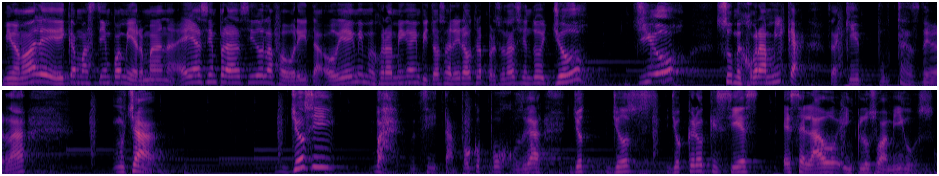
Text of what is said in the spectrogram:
Mi mamá le dedica más tiempo a mi hermana. Ella siempre ha sido la favorita. O bien mi mejor amiga invitó a salir a otra persona siendo yo, yo, su mejor amiga. O sea, qué putas, de verdad. Mucha. Yo sí. Bah, sí, tampoco puedo juzgar. Yo, yo, yo creo que sí es ese lado, incluso amigos.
